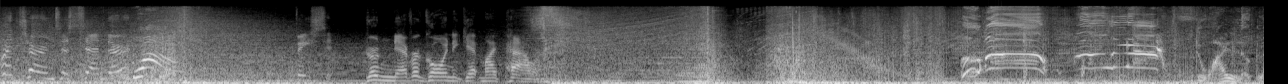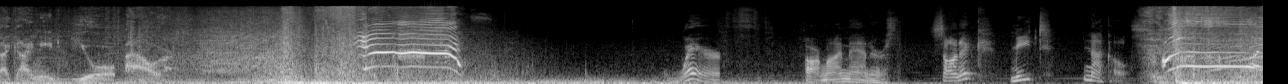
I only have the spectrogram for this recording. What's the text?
Return to sender. Wow! Face it, you're never going to get my power. oh! Oh, no! Do I look like I need your power? Where are my manners? Sonic, meet Knuckles. Ah!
